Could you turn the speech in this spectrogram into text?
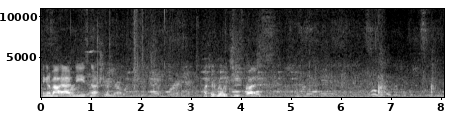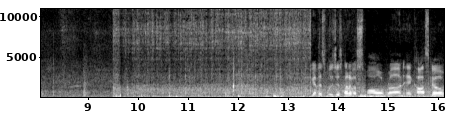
thinking about adding these, not sure yet. Actually, really cheap price. Again, this was just kind of a small run at Costco.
